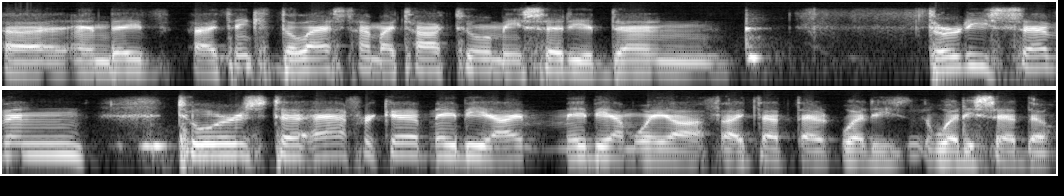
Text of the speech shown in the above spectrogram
uh, and they've. I think the last time I talked to him, he said he had done 37 tours to Africa. Maybe I maybe I'm way off. I thought that what he what he said though.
